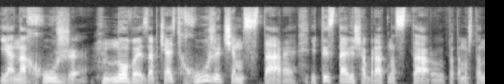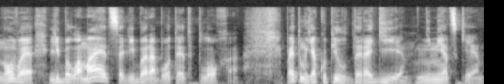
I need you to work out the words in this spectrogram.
и она хуже. Новая запчасть хуже, чем старая. И ты ставишь обратно старую, потому что новая либо ломается, либо работает плохо. Поэтому я купил дорогие немецкие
